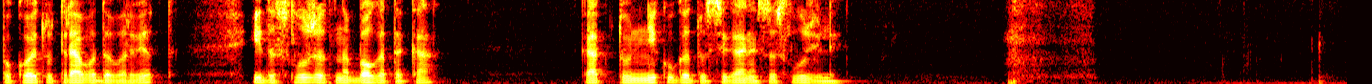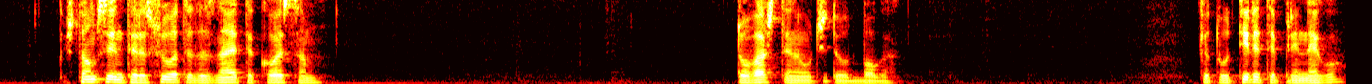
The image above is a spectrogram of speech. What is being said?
по който трябва да вървят и да служат на Бога така, както никога до сега не са служили. Щом се интересувате да знаете кой съм, това ще научите от Бога. Като отидете при Него,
